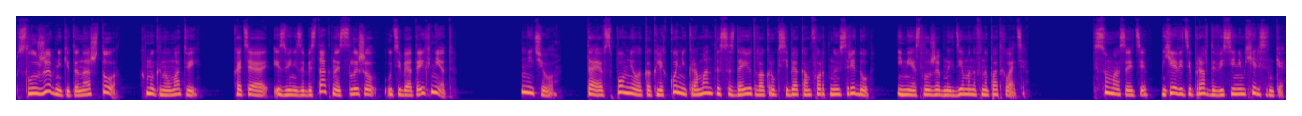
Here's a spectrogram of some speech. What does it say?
«Служебники-то на что?» — хмыкнул Матвей. «Хотя, извини за бестактность, слышал, у тебя-то их нет». Ничего. Тая вспомнила, как легко некроманты создают вокруг себя комфортную среду, имея служебных демонов на подхвате. С ума сойти, я ведь и правда в весеннем Хельсинки.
